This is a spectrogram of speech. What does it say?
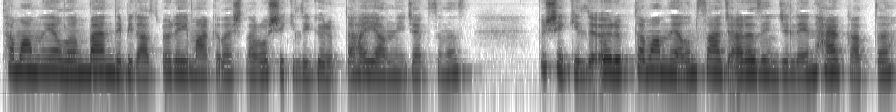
tamamlayalım. Ben de biraz öreyim arkadaşlar. O şekilde görüp daha iyi anlayacaksınız. Bu şekilde örüp tamamlayalım. Sadece ara zincirlerin her katta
